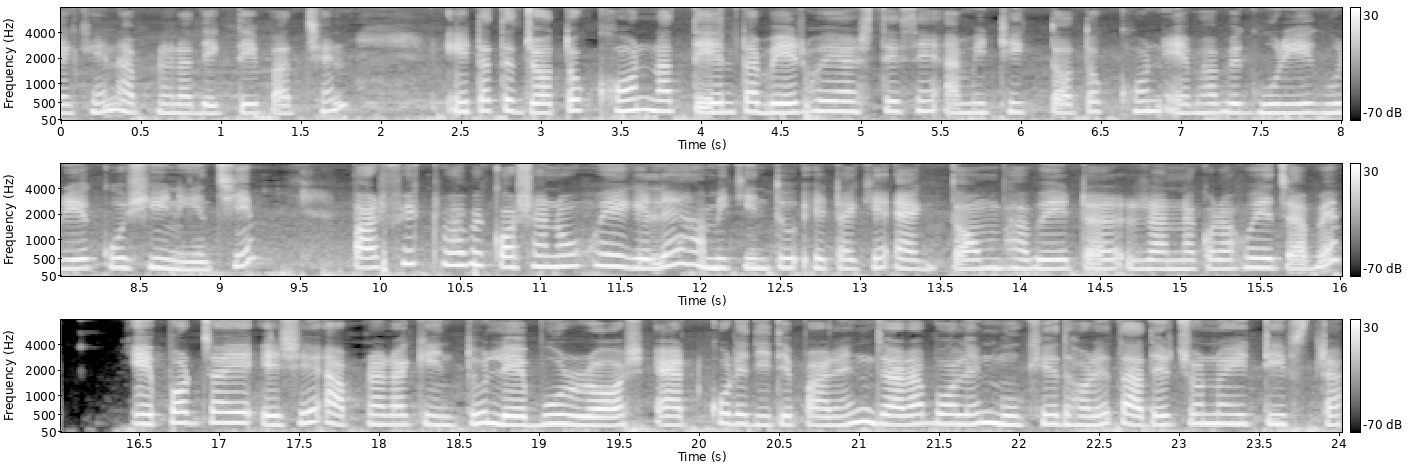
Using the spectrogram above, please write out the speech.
দেখেন আপনারা দেখতেই পাচ্ছেন। এটাতে যতক্ষণ না তেলটা বের হয়ে আসতেছে, আমি ঠিক ততক্ষণ এভাবে ঘুরিয়ে ঘুরিয়ে কষিয়ে নিয়েছি। পারফেক্টভাবে কষানো হয়ে গেলে আমি কিন্তু এটাকে একদমভাবে এটা রান্না করা হয়ে যাবে। এ পর্যায়ে এসে আপনারা কিন্তু লেবুর রস অ্যাড করে দিতে পারেন। যারা বলেন মুখে ধরে, তাদের জন্য এই টিপসটা।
